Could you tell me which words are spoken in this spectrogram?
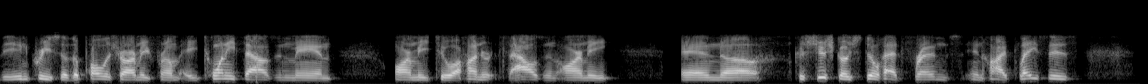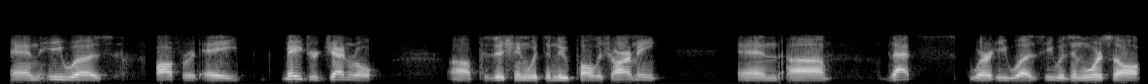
the increase of the Polish army from a 20,000 man army to a 100,000 army. And uh, Kosciuszko still had friends in high places, and he was offered a major general uh, position with the new Polish army. And uh, that's where he was. He was in Warsaw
